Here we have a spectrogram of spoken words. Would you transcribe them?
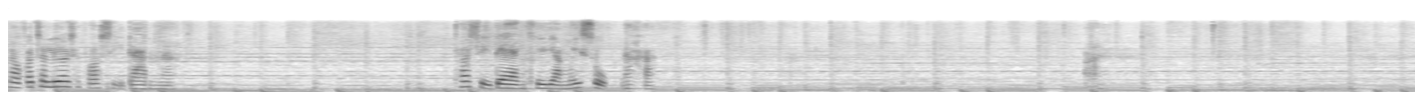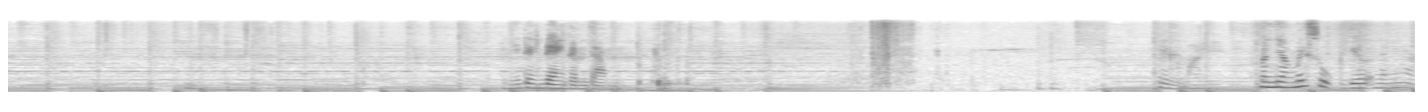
เราก็จะเลือกเฉพาะสีดำนะ ถ้าสีแดงคือยังไม่สุกนะคะ แดงแดงดำดำเห็นไหม มันยังไม่สุกเยอะนะเนี่ย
